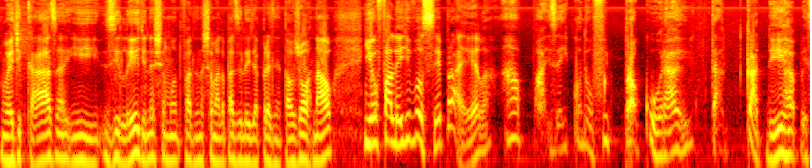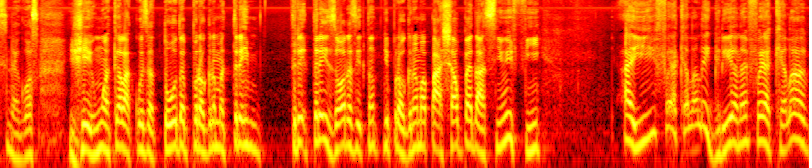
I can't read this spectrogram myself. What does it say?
não é de casa e Zileide, né, chamando, fazendo a chamada para Zileide apresentar o jornal, e eu falei de você para ela. Rapaz, aí quando eu fui procurar, tá, cadê, rapaz, esse negócio G1, aquela coisa toda, programa 3, 3, 3 horas e tanto de programa para achar o pedacinho, enfim. Aí foi aquela alegria, né? Foi aquela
